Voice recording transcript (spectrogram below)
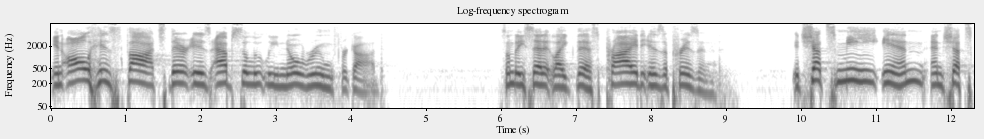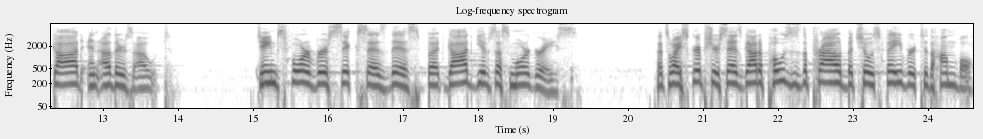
In all his thoughts, there is absolutely no room for God. Somebody said it like this Pride is a prison. It shuts me in and shuts God and others out. James 4 verse 6 says this, but God gives us more grace. That's why scripture says God opposes the proud but shows favor to the humble.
